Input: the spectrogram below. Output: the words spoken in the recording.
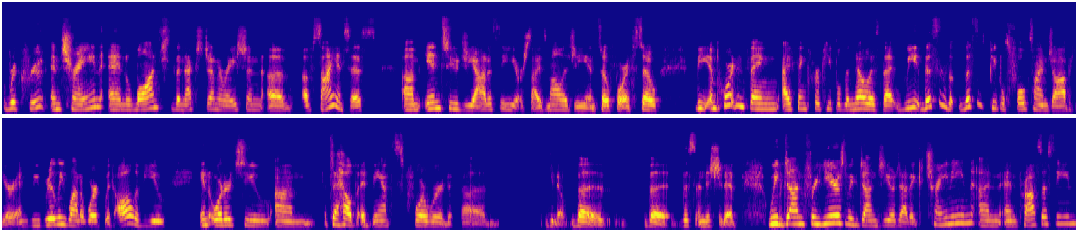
recruit and train and launch the next generation of, of scientists um, into geodesy or seismology and so forth. So the important thing I think for people to know is that we this is this is people's full-time job here and we really want to work with all of you in order to um, to help advance forward uh, you know the the this initiative we've done for years we've done geodetic training and, and processing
